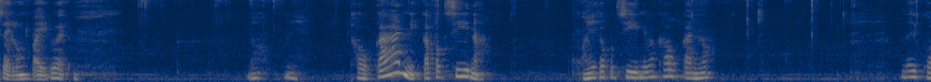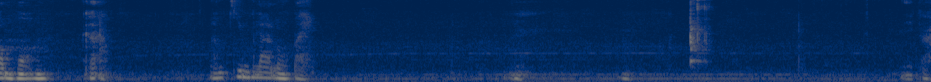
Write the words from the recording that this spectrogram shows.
ใส่ลงไปด้วย เข้ากันนี่กับผักชีน่ะหอยกับผักชีนี่มันเข้ากันเนาะได้ความหอมค่ะ น้ำจิ้มราดลงไปนี่ค่ะ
